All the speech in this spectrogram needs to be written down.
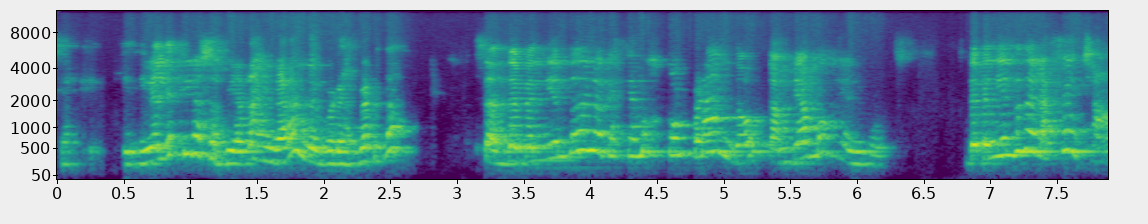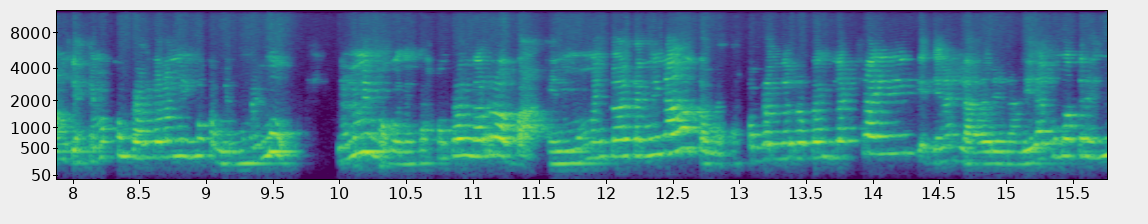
¿Qué, nivel de filosofía tan grande? Pero es verdad. O sea, dependiendo de lo que estemos comprando, cambiamos el mood. Dependiendo de la fecha, aunque estemos comprando lo mismo, cambiamos el mood. No es lo mismo cuando estás comprando ropa en un momento determinado, cuando estás comprando ropa en Black Friday, que tienes la adrenalina como 3000,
